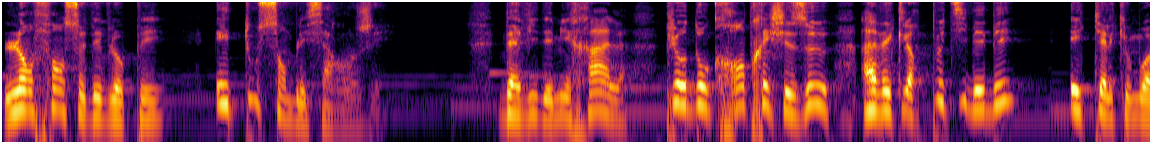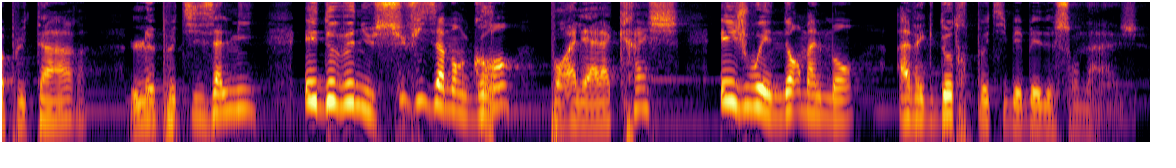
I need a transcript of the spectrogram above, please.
l'enfant se développait et tout semblait s'arranger. David et Michal purent donc rentrer chez eux avec leur petit bébé et quelques mois plus tard, le petit Zalmi est devenu suffisamment grand pour aller à la crèche et jouer normalement avec d'autres petits bébés de son âge.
